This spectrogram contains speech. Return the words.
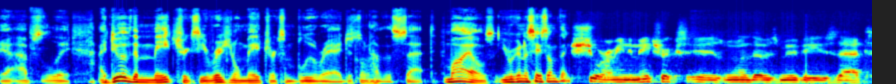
Yeah, absolutely. I do have the Matrix, the original Matrix on Blu-ray. I just don't have the set. Miles, you were going to say something? Sure. I mean, The Matrix is one of those movies that,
